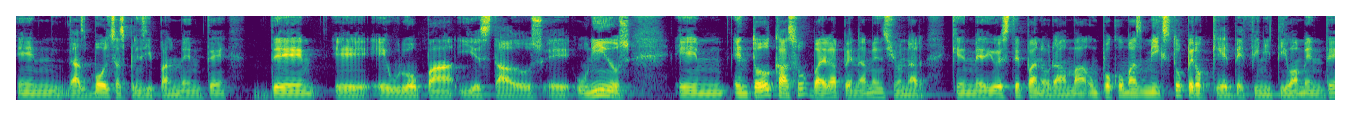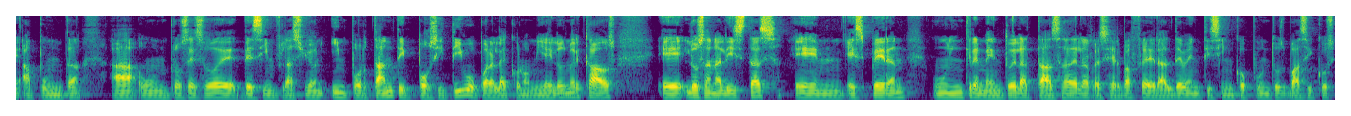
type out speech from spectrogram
en las bolsas principalmente de eh, Europa y Estados Unidos. En, todo caso, vale la pena mencionar que en medio de este panorama un poco más mixto, pero que definitivamente apunta a un proceso de desinflación importante y positivo para la economía y los mercados, eh, los analistas em, esperan un incremento de la tasa de la Reserva Federal de 25 puntos básicos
